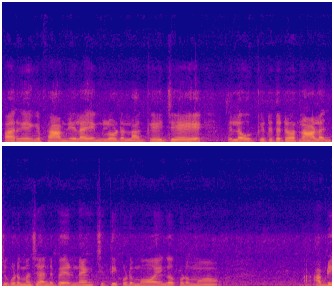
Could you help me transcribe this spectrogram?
பாருங்கள் எங்கள் ஃபேமிலியெல்லாம் எங்களோட லக்கேஜே இல்லை கிட்டத்தட்ட ஒரு நாலு அஞ்சு குடும்பம் சேர்ந்து போயிருந்தோம். எங்கள் சித்தி குடும்பம் எங்கள் குடும்பம் அப்படி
